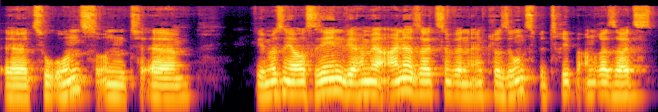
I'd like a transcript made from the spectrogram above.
äh, zu uns? Und äh, wir müssen ja auch sehen, wir haben ja einerseits sind wir ein Inklusionsbetrieb, andererseits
